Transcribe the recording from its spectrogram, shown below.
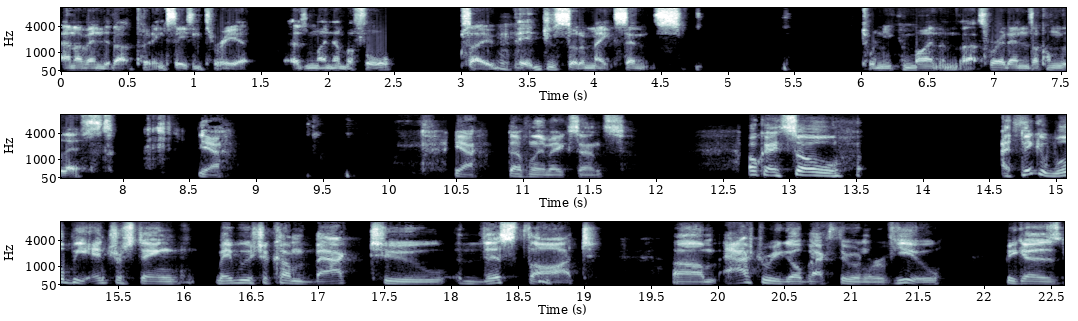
and I've ended up putting season three at, as my number four. So mm-hmm. it just sort of makes sense when you combine them. That's where it ends up on the list. Yeah. Yeah, definitely makes sense. Okay, so I think it will be interesting. Maybe we should come back to this thought um, after we go back through and review, because,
